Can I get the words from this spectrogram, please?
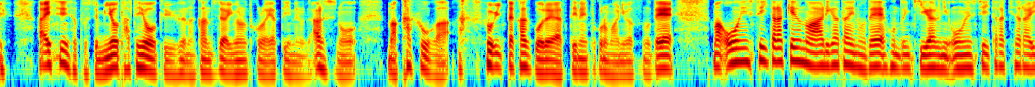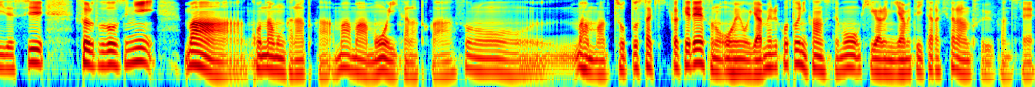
配信者として身を立てようというふうな感じでは今のところはやっていないのである種の、まあ、覚悟が そういった覚悟ではやっていないところもありますので、まあ、応援していただけるのはありがたいので本当に気軽に応援していただけたらいいですしそれと同時にまあこんなもんかなとかまあまあもういいかなとかそのまあまあちょっとしたきっかけでその応援をやめることに関しても気軽にやめていただけたらなという感じで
